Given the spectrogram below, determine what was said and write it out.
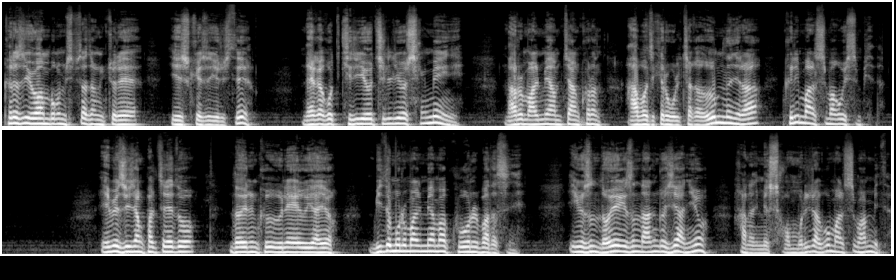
그래서 요한복음 14장 6절에 예수께서 이르시되 내가 곧 길이요 진리요 생명이니 나로 말미암지 않고는 아버지께로 올 자가 없느니라 그리 말씀하고 있습니다. 에베소 2장 8절에도 너희는 그 은혜에 의하여 믿음으로 말미암아 구원을 받았으니 이것은 너희에게서 난 것이 아니요 하나님의 선물이라고 말씀합니다.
